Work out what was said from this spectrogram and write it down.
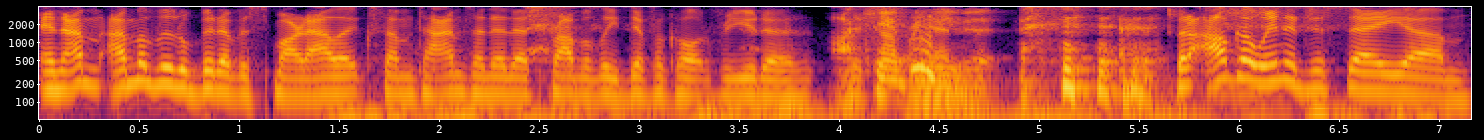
and i'm i'm a little bit of a smart aleck sometimes i know that's probably difficult for you to, to I can't comprehend. believe it. But I'll go in and just say, um,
